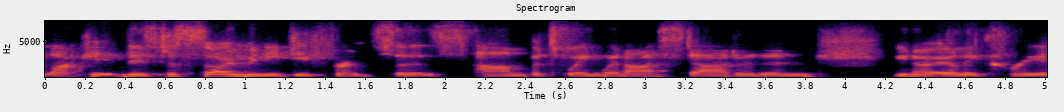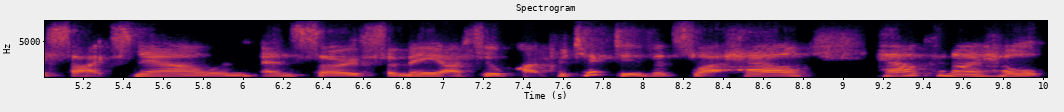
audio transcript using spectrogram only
Like it, there's just so many differences um, between when I started and you know early career psychs now. And and so for me, I feel quite protective. It's like how how can I help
